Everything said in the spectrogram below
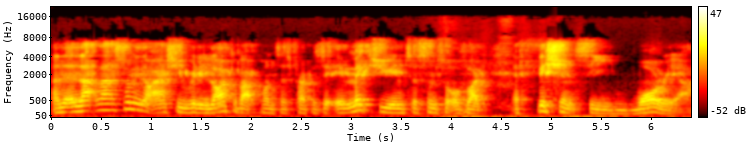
and, and that, that's something that I actually really like about contest prep is it, it makes you into some sort of like efficiency warrior.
